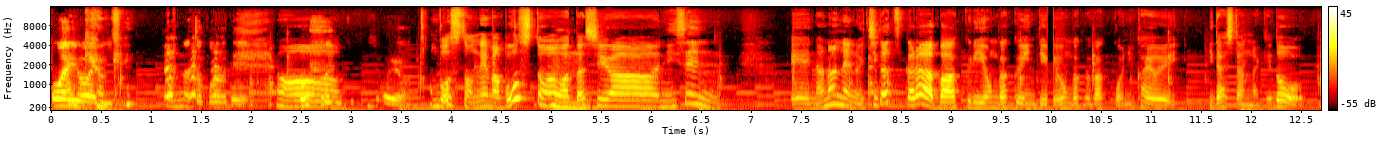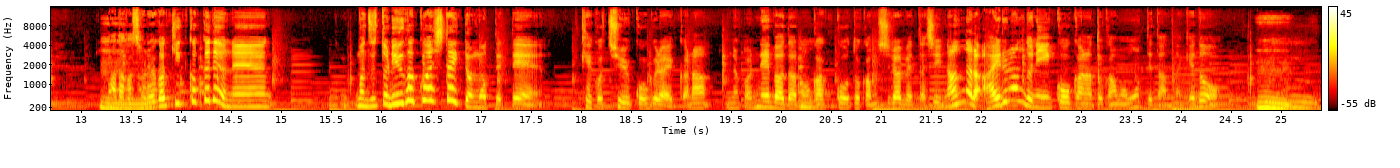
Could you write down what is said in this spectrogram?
わり終わり。こんなところで。ボストンボストンねまあボストンは私は2007年の1月からバークリー音楽院っていう音楽学校に通い出したんだけど、まあだからそれがきっかけだよね、まあ、ずっと留学はしたいと思ってて結構中高ぐらいから。なんかネバダの学校とかも調べたし、なんならアイルランドに行こうかなとかも思ってたんだけど。う。うん。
